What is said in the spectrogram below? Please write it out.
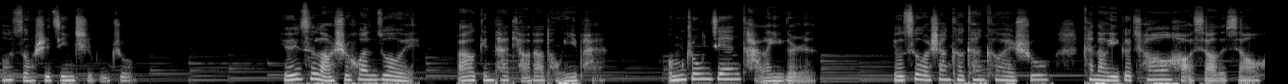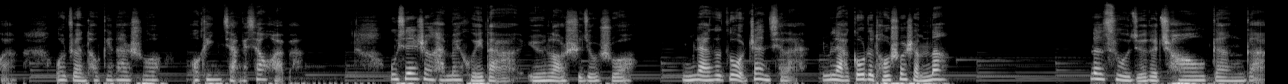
我总是矜持不住。有一次老师换座位，把我跟他调到同一排。我们中间卡了一个人。有次我上课看课外书，看到一个超好笑的笑话，我转头跟他说：“我给你讲个笑话吧。”吴先生还没回答，语文老师就说：“你们两个给我站起来！你们俩勾着头说什么呢？”那次我觉得超尴尬，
